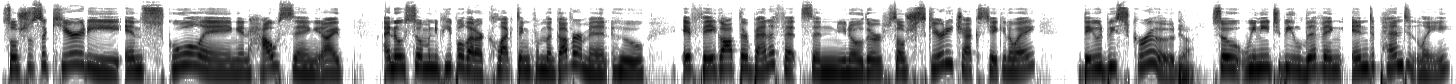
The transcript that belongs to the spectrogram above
social security and schooling and housing. I I know so many people that are collecting from the government who if they got their benefits and, you know, their social security checks taken away, they would be screwed. Yeah. So we need to be living independently.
